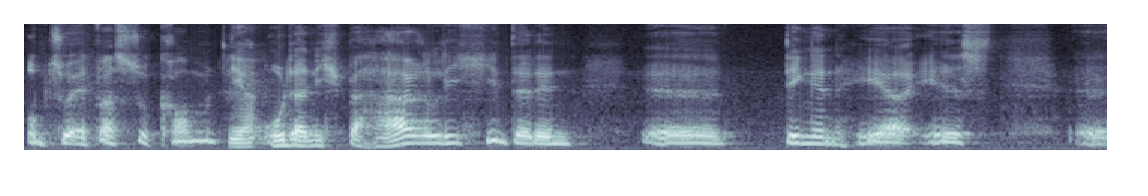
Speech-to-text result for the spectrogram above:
um zu etwas zu kommen, ja. oder nicht beharrlich hinter den äh, Dingen her ist. Äh,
